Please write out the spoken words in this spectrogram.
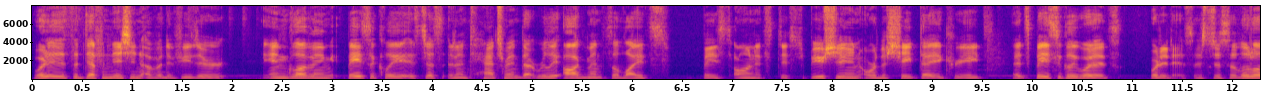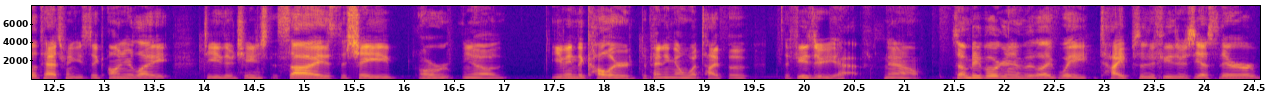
what is the definition of a diffuser in gloving? Basically, it's just an attachment that really augments the lights based on its distribution or the shape that it creates. It's basically what it's what it is. It's just a little attachment you stick on your light to either change the size, the shape, or you know, even the color, depending on what type of diffuser you have. Now, some people are going to be like, wait, types of diffusers? Yes, there are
